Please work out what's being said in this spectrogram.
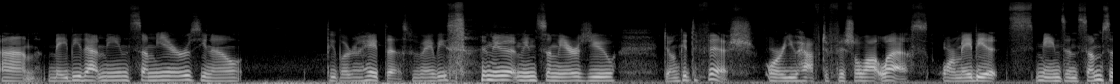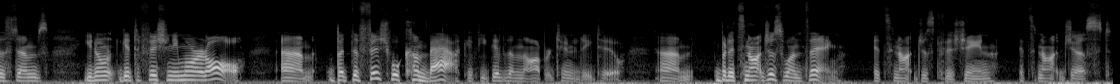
um, maybe that means some years, you know, people are going to hate this, but maybe, maybe that means some years you don't get to fish, or you have to fish a lot less, or maybe it means in some systems you don't get to fish anymore at all. Um, but the fish will come back if you give them the opportunity to. Um, but it's not just one thing. It's not just fishing. It's not just,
